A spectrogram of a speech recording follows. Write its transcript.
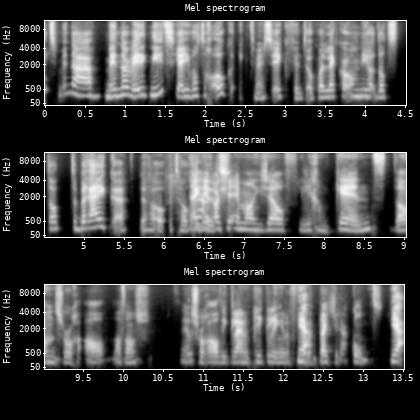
iets nou, minder, weet ik niet. Ja, je wilt toch ook, ik, tenminste, ik vind het ook wel lekker om die, dat, dat te bereiken. De, ho- het ik denk als je eenmaal jezelf, je lichaam kent, dan zorgen al, althans, Ja. zorgen al die kleine prikkelingen ervoor Ja. dat je daar komt. Ja.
